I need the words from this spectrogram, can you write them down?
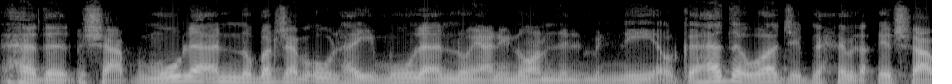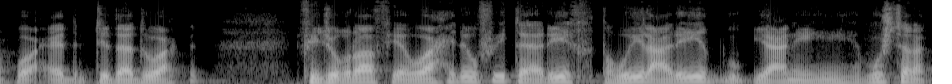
هذا الشعب. مو لأنه برجع بقول هي مو لأنه يعني نوع من المنية أو هذا واجب. نحن بالأخير شعب واحد امتداد واحد في جغرافيا واحدة وفي تاريخ طويل عريض يعني مشترك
